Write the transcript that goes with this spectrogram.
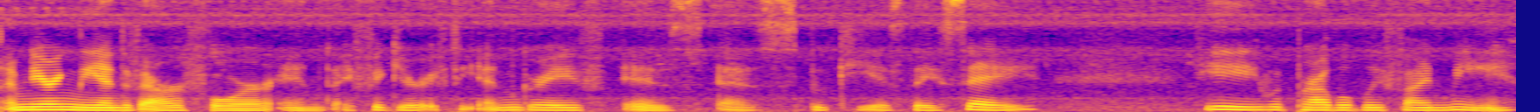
I'm nearing the end of hour four, and I figure if the Engrave is as spooky as they say, he would probably find me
